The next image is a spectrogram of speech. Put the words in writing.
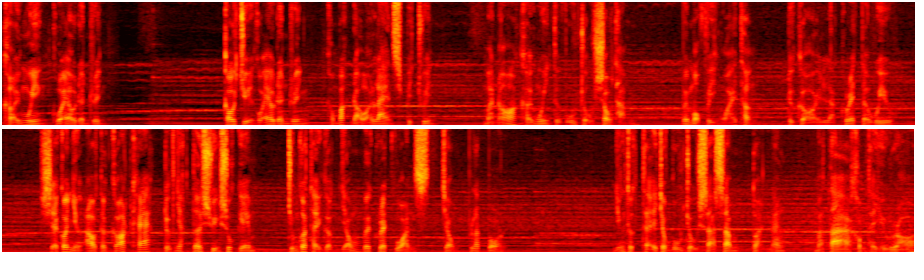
Khởi nguyên của Elden Ring Câu chuyện của Elden Ring không bắt đầu ở Lands Between mà nó khởi nguyên từ vũ trụ sâu thẳm với một vị ngoại thần được gọi là Greater Will. Sẽ có những Outer God khác được nhắc tới xuyên suốt game. Chúng có thể gần giống với Great Ones trong Bloodborne. Những thực thể trong vũ trụ xa xăm toàn năng mà ta không thể hiểu rõ.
